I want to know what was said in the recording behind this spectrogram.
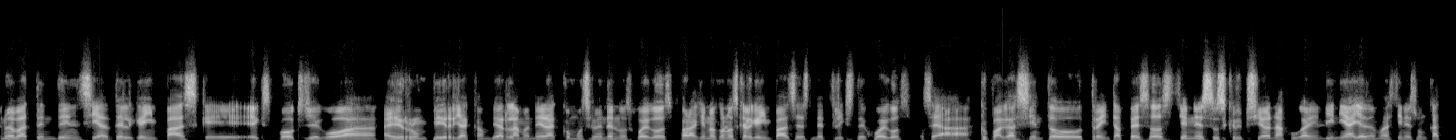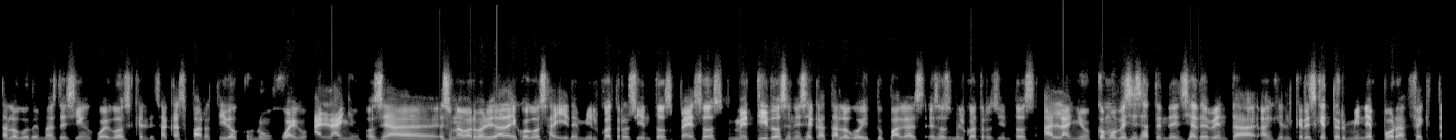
nueva tendencia del Game Pass que Xbox llegó a, irrumpir y a cambiar la manera como se venden los juegos. Para quien no conozca el Game Pass es Netflix de juegos, o sea, tú pagas 130 pesos, tienes suscripción a jugar en línea y además tienes un catálogo de más de 100 juegos que le sacas partido con un juego al año. O sea, es una barbaridad, hay juegos ahí de 1400 pesos metidos en ese catálogo y tú pagas esos 1400 al año. ¿Cómo ves esa tendencia de venta, Ángel? ¿Crees que termine por afectar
